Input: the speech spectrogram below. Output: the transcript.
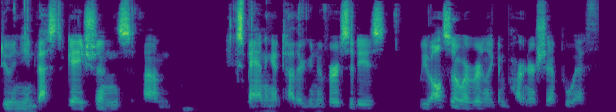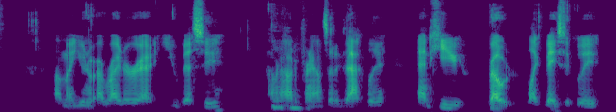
doing the investigations, um, expanding it to other universities. We also are like in partnership with um, a, uni- a writer at UBC. I don't know how to mm-hmm. pronounce it exactly. And he wrote like basically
